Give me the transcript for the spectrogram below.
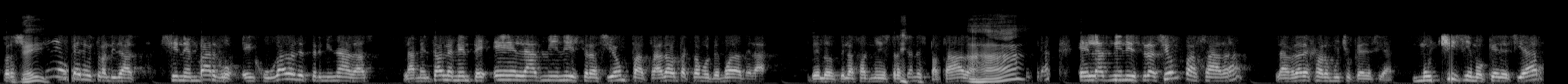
pero sí Ok. creo que hay neutralidad. Sin embargo, en jugadas determinadas, lamentablemente en la administración pasada, ahorita estamos de moda de, la, de, los, de las administraciones pasadas, Ajá. en la administración pasada, la verdad dejaron mucho que desear, muchísimo que desear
